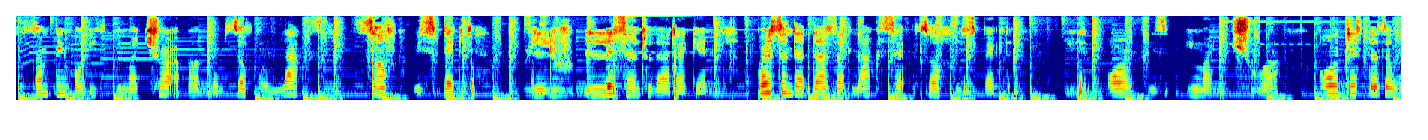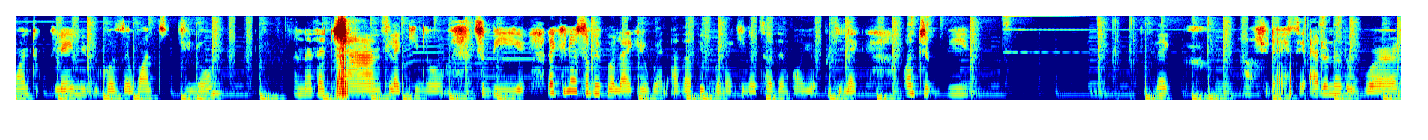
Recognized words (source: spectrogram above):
for something or is immature about themselves or lacks self respect. Listen to that again. A person that does that lacks self respect or is immature or just doesn't want to claim you because they want, you know, another chance like you know to be like you know some people like it when other people like you know tell them oh you're pretty like want to be like how should i say i don't know the word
